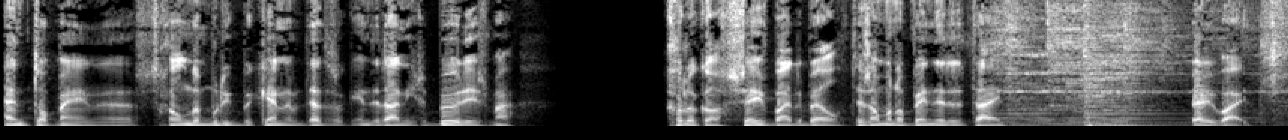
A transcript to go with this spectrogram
En tot mijn schande moet ik bekennen dat het ook inderdaad niet gebeurd is. Maar gelukkig, safe by the bell. Het is allemaal nog binnen de tijd. Barry White.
